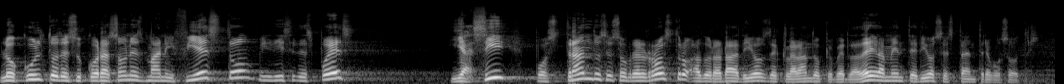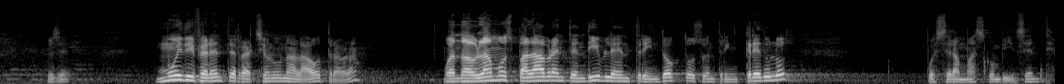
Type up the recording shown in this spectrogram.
lo oculto de su corazón es manifiesto, y dice después, y así, postrándose sobre el rostro, adorará a Dios, declarando que verdaderamente Dios está entre vosotros. muy diferente reacción una a la otra, ¿verdad? Cuando hablamos palabra entendible entre indoctos o entre incrédulos, pues será más convincente.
